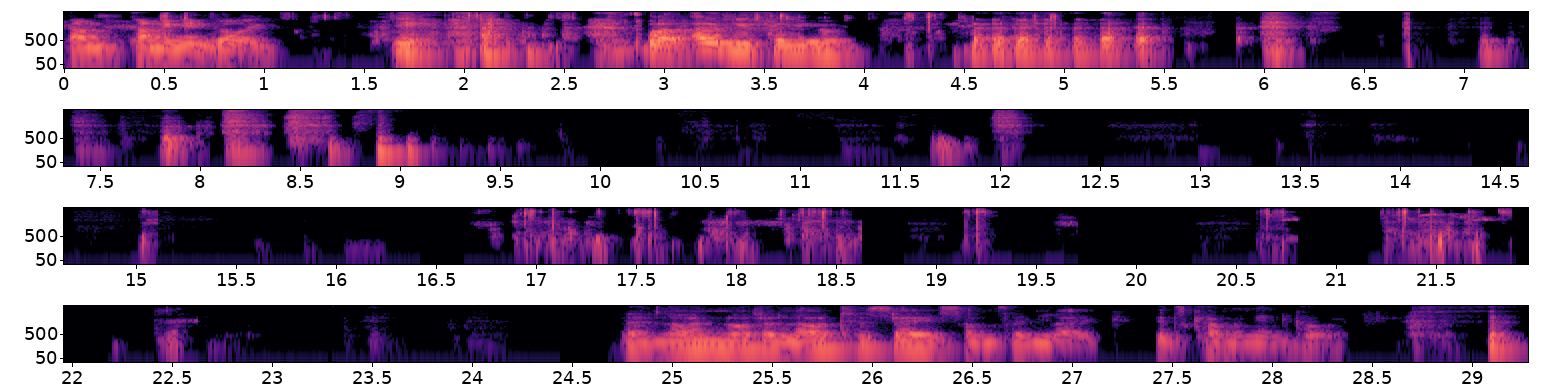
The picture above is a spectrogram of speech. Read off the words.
Come, coming and going. Yeah. well, only for you. Yeah, now I'm not allowed to say something like it's coming and going.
